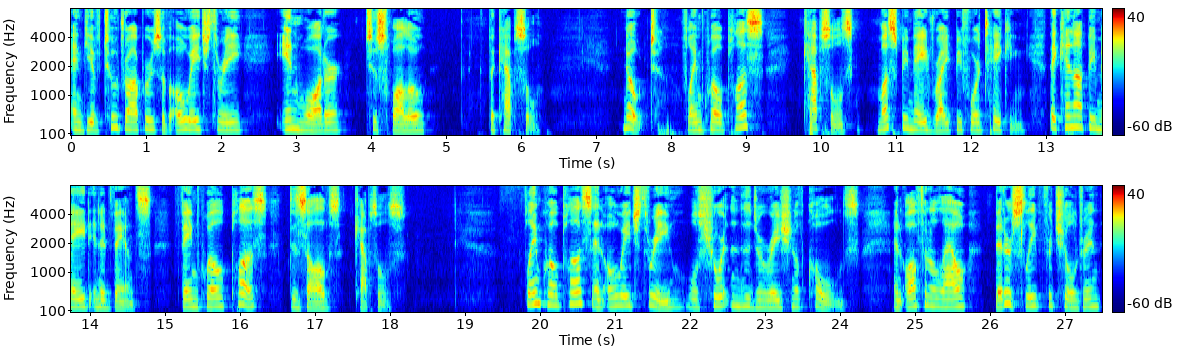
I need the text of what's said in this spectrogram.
and give two droppers of OH3 in water to swallow the capsule. Note, FlameQuell Plus capsules must be made right before taking. They cannot be made in advance. FlameQuell Plus dissolves capsules. FlameQuell Plus and OH3 will shorten the duration of colds and often allow better sleep for children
